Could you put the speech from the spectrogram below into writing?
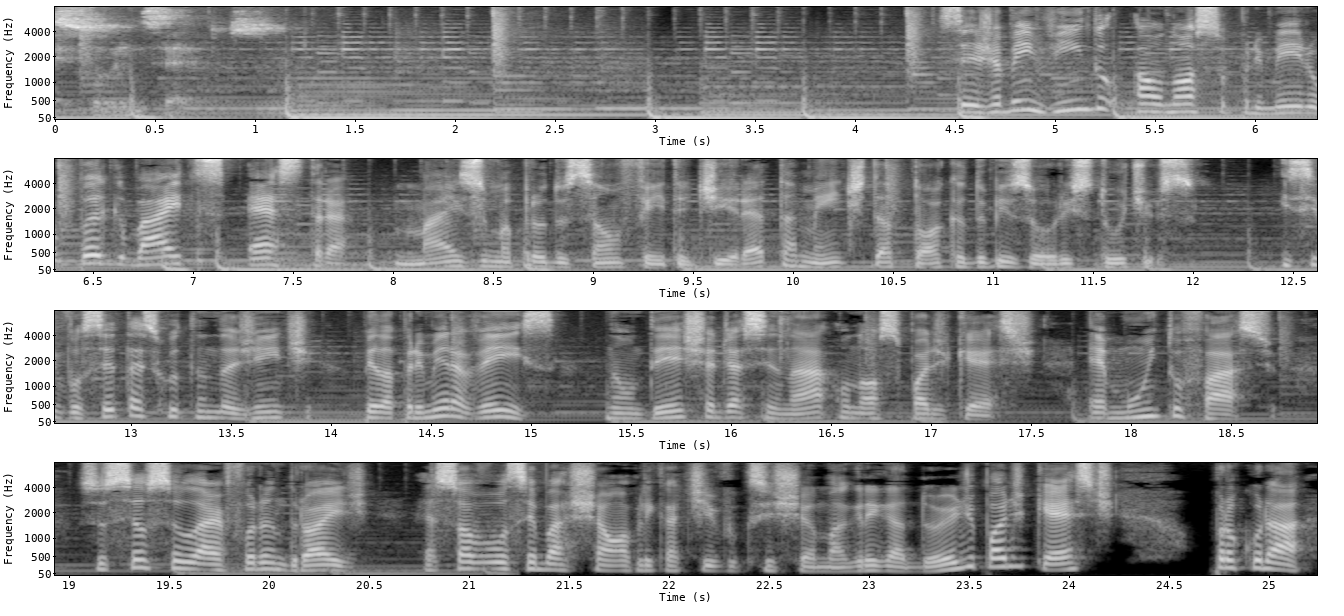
sobre insetos. Seja bem-vindo ao nosso primeiro Bug Bites Extra. Mais uma produção feita diretamente da Toca do Besouro Studios. E se você está escutando a gente pela primeira vez, não deixa de assinar o nosso podcast. É muito fácil. Se o seu celular for Android, é só você baixar um aplicativo que se chama Agregador de Podcast, procurar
